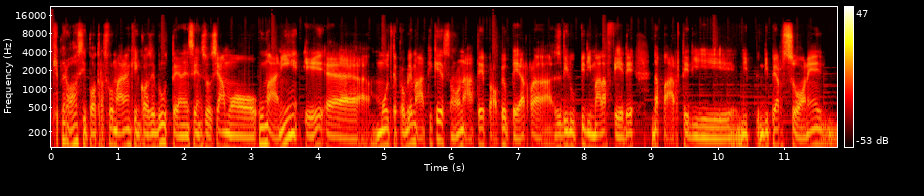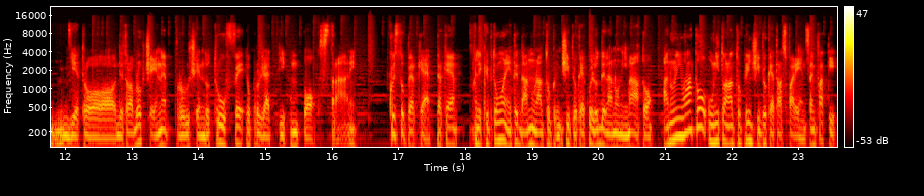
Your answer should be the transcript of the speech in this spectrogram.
che però si può trasformare anche in cose brutte, nel senso siamo umani e eh, molte problematiche sono nate proprio per uh, sviluppi di malafede da parte di, di, di persone dietro, dietro la blockchain producendo truffe o progetti un po' strani. Questo perché? Perché le criptomonete danno un altro principio che è quello dell'anonimato. Anonimato unito a un altro principio che è trasparenza. Infatti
